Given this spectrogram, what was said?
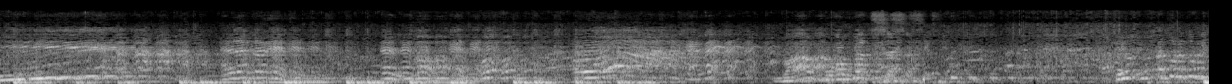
Wow, mukhang matsa. Ayun, katulad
